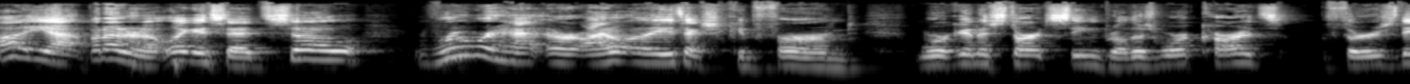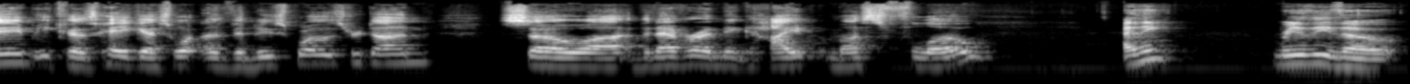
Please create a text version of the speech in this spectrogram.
Uh, yeah, but I don't know. Like I said, so rumor ha- or I don't think it's actually confirmed. We're gonna start seeing Brothers War cards Thursday because hey, guess what? Unfinity spoilers are done, so uh, the never-ending hype must flow. I think really though,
